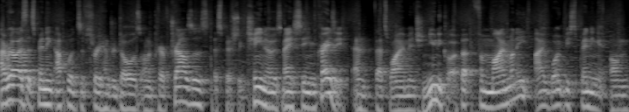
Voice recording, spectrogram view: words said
I realize that spending upwards of $300 on a pair of trousers, especially chinos, may seem crazy, and that's why I mentioned Uniqlo. But for my money, I won't be spending it on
